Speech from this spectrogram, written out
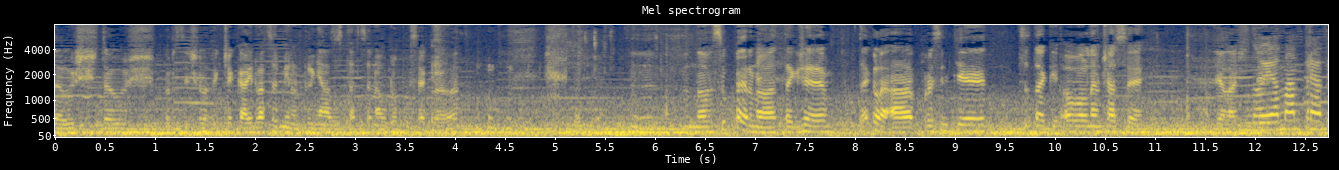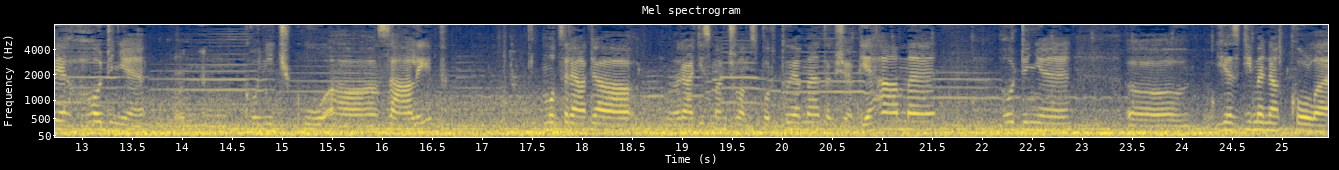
to už, to už prostě člověk čeká i 20 minut klidně na zastavce na autobus, jako jo. No super, no, takže takhle a prosím tě, co tak o volném čase děláš ty? No já mám právě Hodně. Koníčků a zálib. Moc ráda, rádi s manželem sportujeme, takže běháme hodně, eh, jezdíme na kole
